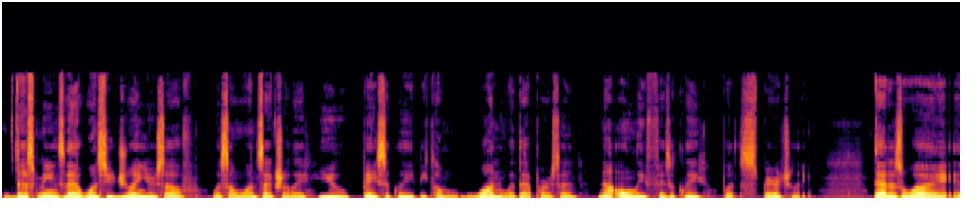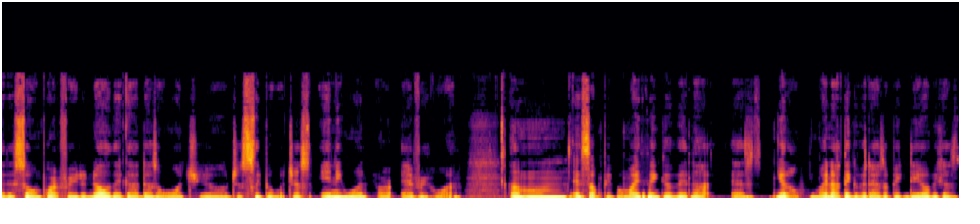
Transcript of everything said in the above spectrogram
this means that once you join yourself with someone sexually, you basically become one with that person, not only physically, but spiritually. That is why it is so important for you to know that God doesn't want you just sleeping with just anyone or everyone. Um, and some people might think of it not as, you know, you might not think of it as a big deal because,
